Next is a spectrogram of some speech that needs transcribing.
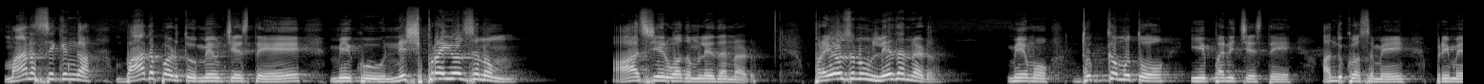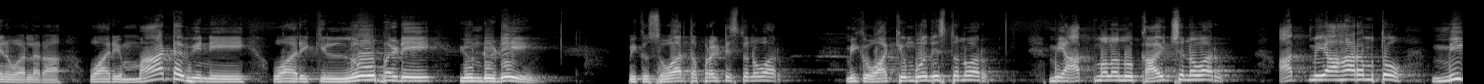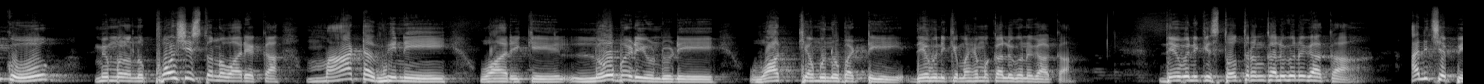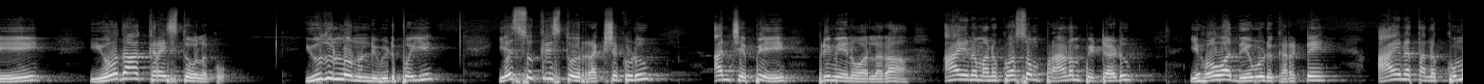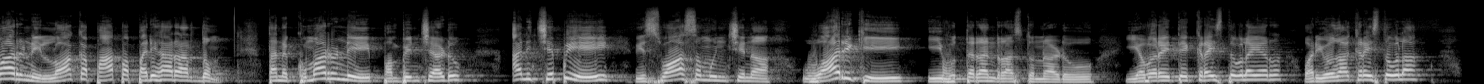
మానసికంగా బాధపడుతూ మేము చేస్తే మీకు నిష్ప్రయోజనం ఆశీర్వాదం లేదన్నాడు ప్రయోజనం లేదన్నాడు. మేము దుఃఖముతో ఈ పని చేస్తే అందుకోసమే ప్రియమైన వాళ్ళరా వారి మాట విని వారికి లోబడి ఉండుడి. మీకు సువార్త ప్రకటిస్తున్నవారు మీకు వాక్యం బోధిస్తున్నవారు మీ ఆత్మలను కాయుచున్నవారు ఆత్మీయ ఆహారంతో మీకు మిమ్మల్ని పోషిస్తున్న వారి యొక్క మాట విని వారికి లోబడి ఉండుడి. వాక్యమును బట్టి దేవునికి మహిమ కలుగునుగాక. దేవునికి స్తోత్రం కలుగునుగాక అని చెప్పి యోధా క్రైస్తవులకు యూదుల్లో నుండి విడిపోయి యేసుక్రీస్తు రక్షకుడు అని చెప్పి ప్రియమైన వాళ్ళరా ఆయన మన కోసం ప్రాణం పెట్టాడు. యహోవా దేవుడు కరెక్టే. ఆయన తన కుమారుని లోక పాప పరిహారార్థం తన కుమారుణ్ణి పంపించాడు అని చెప్పి విశ్వాసం ఉంచిన వారికి ఈ ఉత్తరాన్ని రాస్తున్నాడు. ఎవరైతే క్రైస్తవులయ్యారో వారు యోధా క్రైస్తవులా?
